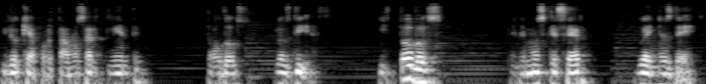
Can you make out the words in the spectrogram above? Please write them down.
y lo que aportamos al cliente todos los días. Y todos tenemos que ser dueños de ella.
